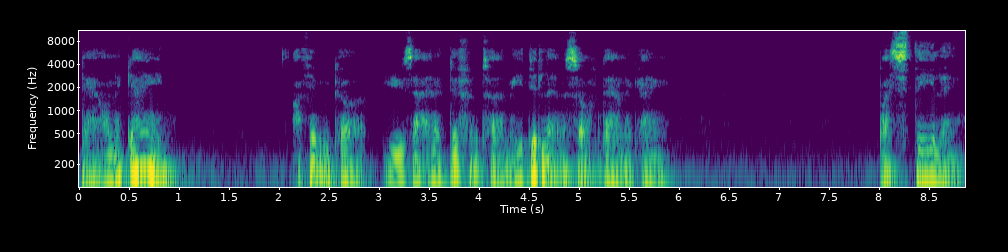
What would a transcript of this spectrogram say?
down again. I think we've got to use that in a different term. He did let himself down again by stealing.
